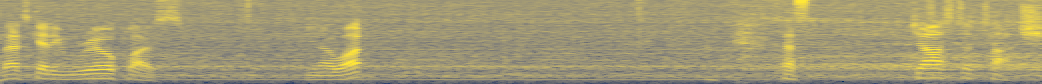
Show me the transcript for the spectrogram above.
Well, that's getting real close. You know what? That's just a touch.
